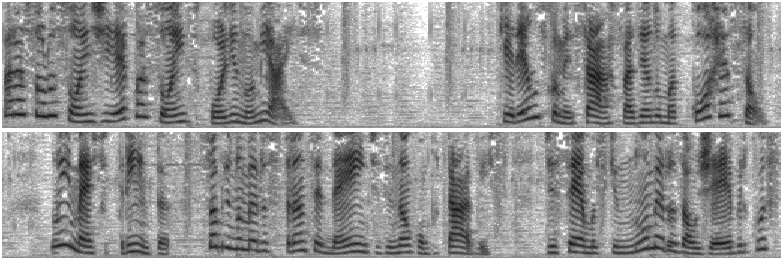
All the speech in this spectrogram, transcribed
para soluções de equações polinomiais. Queremos começar fazendo uma correção. No IMEF 30, sobre números transcendentes e não computáveis, dissemos que números algébricos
